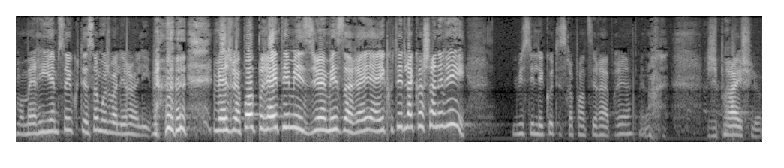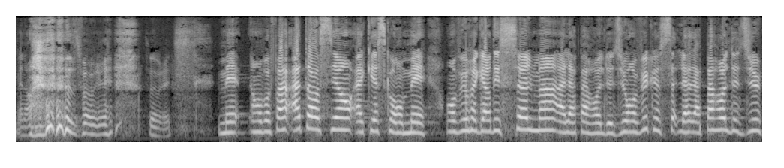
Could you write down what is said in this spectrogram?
mon mari aime ça écouter ça, moi je vais lire un livre. Mais je vais pas prêter mes yeux et mes oreilles à écouter de la cochonnerie. Lui, s'il l'écoute, il se repentira après. Hein. Mais non. J'y prêche, là. Mais non, c'est pas vrai. C'est pas vrai mais on va faire attention à qu'est-ce qu'on met. On veut regarder seulement à la parole de Dieu. On veut que la, parole de Dieu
